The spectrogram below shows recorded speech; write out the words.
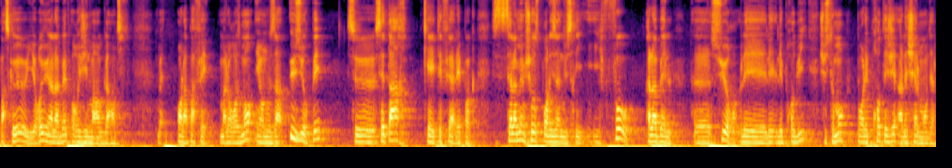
Parce qu'il y aurait eu un label Origine Maroc Garantie. Mais on ne l'a pas fait, malheureusement, et on nous a usurpé ce, cet art qui a été fait à l'époque. C'est la même chose pour les industries. Il faut un label euh, sur les, les, produits, justement pour les protéger à l'échelle mondiale.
